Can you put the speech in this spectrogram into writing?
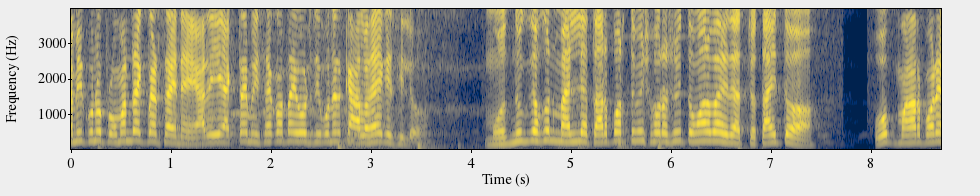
আমি কোনো প্রমাণ রাখবার চাই নাই আর এই একটা মিশা কথাই ওর জীবনের কাল হয়ে গেছিল। মজনুক যখন মারলে তারপর তুমি সরাসরি তোমার বাড়ি যাচ্ছ তাই তো? ওক মারার পরে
